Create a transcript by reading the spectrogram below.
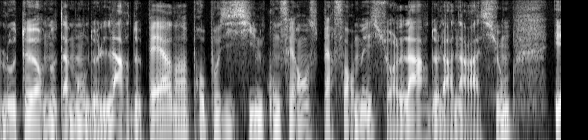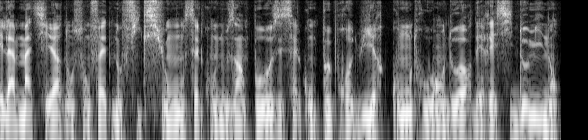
L'auteur notamment de L'art de perdre propose ici une conférence performée sur l'art de la narration et la matière dont sont faites nos fictions, celles qu'on nous impose et celles qu'on peut produire contre ou en dehors des récits dominants.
